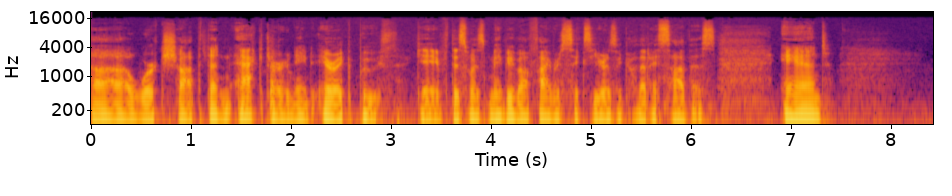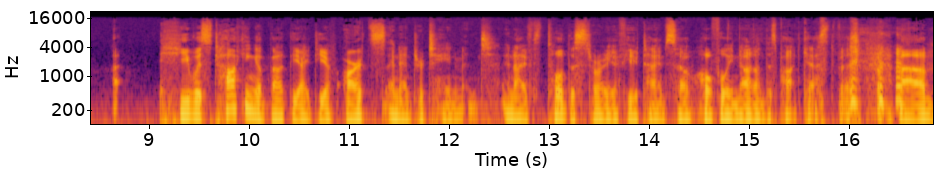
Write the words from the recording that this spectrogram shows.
a workshop that an actor named Eric Booth gave. This was maybe about five or six years ago that I saw this. And he was talking about the idea of arts and entertainment, and I've told this story a few times, so hopefully not on this podcast. But um,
